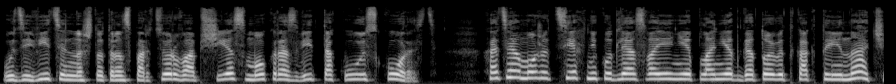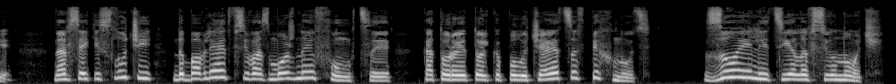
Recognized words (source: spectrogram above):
Удивительно, что транспортер вообще смог развить такую скорость. Хотя, может, технику для освоения планет готовят как-то иначе, на всякий случай добавляют всевозможные функции, которые только получается впихнуть. Зоя летела всю ночь.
